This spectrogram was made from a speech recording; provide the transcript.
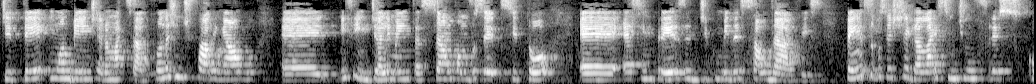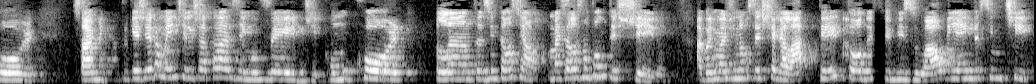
de ter um ambiente aromatizado. Quando a gente fala em algo, é, enfim, de alimentação, como você citou, é, essa empresa de comidas saudáveis. Pensa você chegar lá e sentir um frescor, sabe? Porque geralmente eles já trazem o verde como cor, plantas, então assim, ó, mas elas não vão ter cheiro. Agora imagina você chegar lá, ter todo esse visual e ainda sentir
